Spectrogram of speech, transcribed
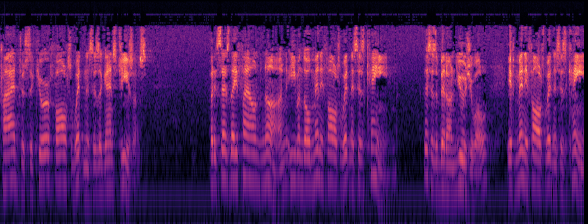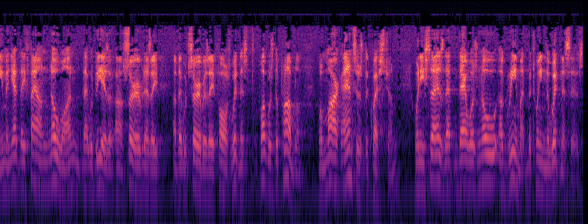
tried to secure false witnesses against Jesus. But it says they found none, even though many false witnesses came. This is a bit unusual if many false witnesses came and yet they found no one that would be as a, uh, served as a uh, that would serve as a false witness, what was the problem? Well, Mark answers the question when he says that there was no agreement between the witnesses,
